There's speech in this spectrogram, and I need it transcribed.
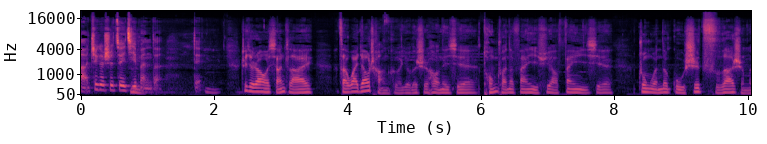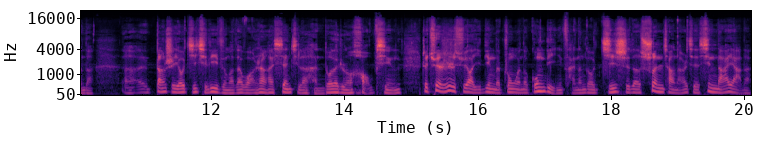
啊，这个是最基本的。对，嗯，这就让我想起来，在外交场合，有的时候那些同传的翻译需要翻译一些中文的古诗词啊什么的。呃，当时有几起例子嘛，在网上还掀起了很多的这种好评。这确实是需要一定的中文的功底，你才能够及时的、顺畅的，而且信达雅的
